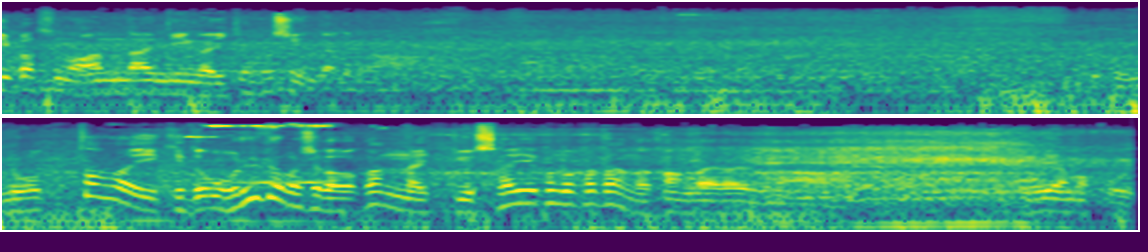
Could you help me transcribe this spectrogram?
ミニバスの案内人がいてほしいんだけどな。乗ったはいいけど降りる場所が分かんないっていう最悪のパターンが考えられるな。大山工事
